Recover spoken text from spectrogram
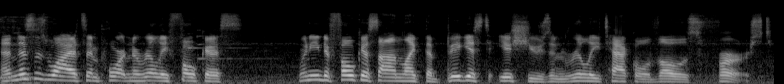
And this is why it's important to really focus. We need to focus on like the biggest issues and really tackle those first.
